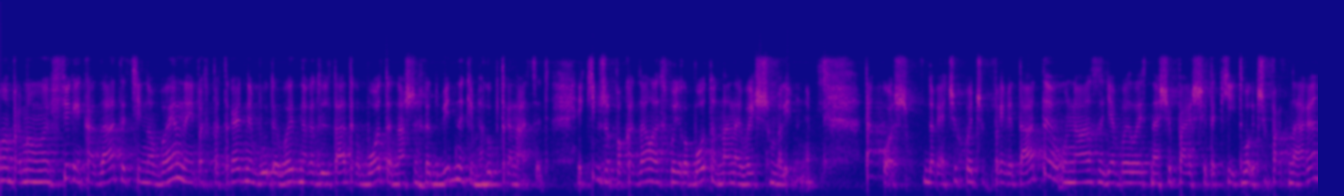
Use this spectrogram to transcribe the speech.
на прямому ефірі казати ці новини, і безпосередньо буде видно результат роботи наших розвідників груп 13, які вже показали свою роботу на найвищому рівні. Також, до речі, хочу привітати. У нас з'явились наші перші такі творчі партнери. Е,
